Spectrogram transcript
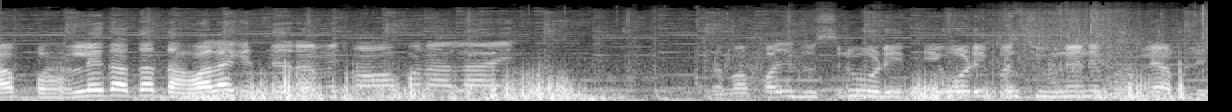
टप भरलेत आता धावायला घेतले रमेश मामा पण आलाय. आहे बाप्पाची दुसरी ओढी ती ओढी पण चिवण्याने भरली आपली.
